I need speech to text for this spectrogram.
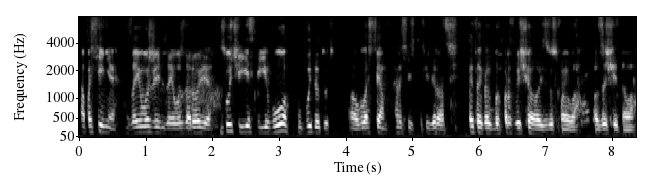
опасения за его жизнь, за его здоровье. В случае, если его выдадут а, властям Российской Федерации. Это как бы прозвучало из уст моего подзащитного.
